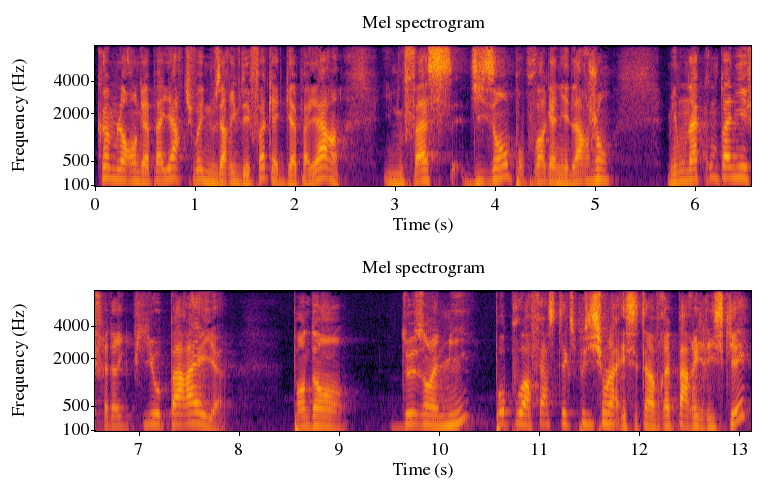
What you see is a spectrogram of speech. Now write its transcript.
Comme Laurent Gapayard, tu vois, il nous arrive des fois qu'avec Gapayard, il nous fasse 10 ans pour pouvoir gagner de l'argent. Mais on a accompagné Frédéric Pillot, pareil, pendant deux ans et demi pour pouvoir faire cette exposition-là. Et c'était un vrai pari risqué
